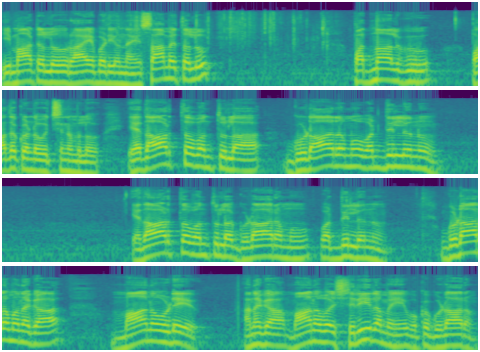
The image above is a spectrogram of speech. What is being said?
ఈ మాటలు రాయబడి ఉన్నాయి. సామెతలు పద్నాలుగు పదకొండవ వచనములో యథార్థవంతుల గుడారము వర్ధిల్లును. యథార్థవంతుల గుడారము వర్ధిల్లును. గుడారం అనగా మానవుడే అనగా మానవ శరీరమే ఒక గుడారం.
